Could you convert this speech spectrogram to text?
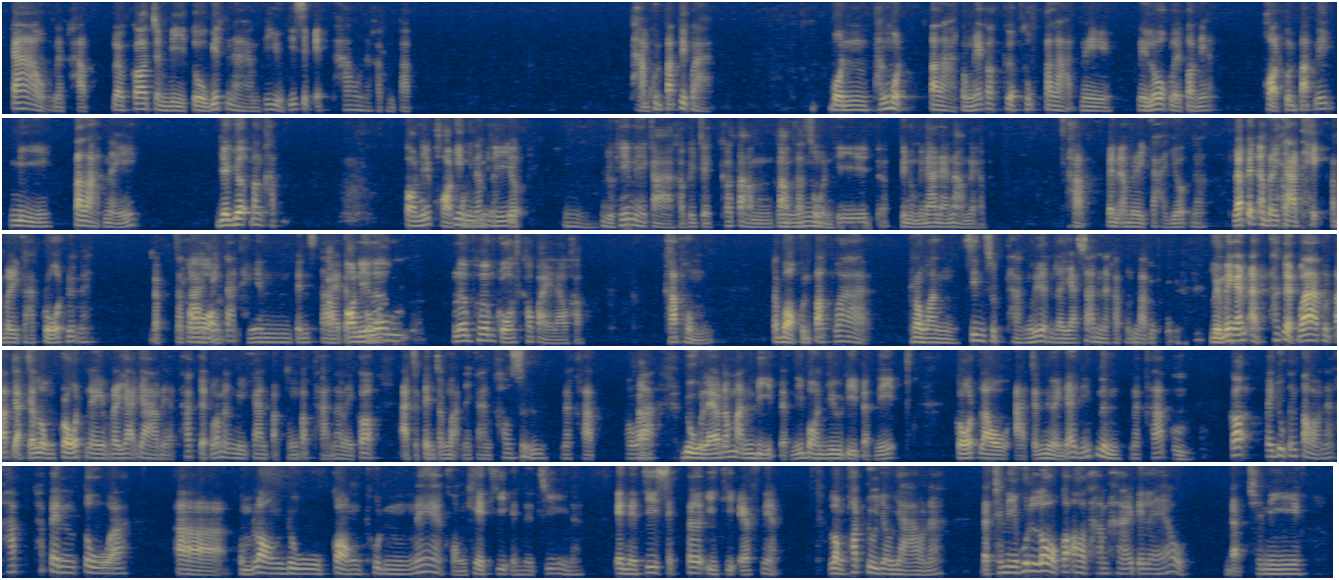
13.9 นะครับแล้วก็จะมีตัวเวียดนามที่อยู่ที่ 11 เท่านะครับคุณปั๊บถามคุณปั๊บดีกว่า บนทั้งหมด ตลาดตรงนี้ก็เกือบทุกตลาดในในโลกเลยตอนเนี้ย พอร์ตคุณปั๊บนี่มีตลาดไหน เยอะๆบ้างครับ ตอนนี้พอร์ตที่ผมมีอน้ำหยู่นักที่เยอะอืมอยู่ที่อเมริกาครับพี่เจษก็ตามตามสัดส่วนที่ฟิโนเมนาแนะนำเลยครับ ครับ เป็นอเมริกาเยอะนะและเป็นอเมริกาเทคอเมริกาโกรดด้วยไหมแบบสไตล์ก็เมกาเทนเป็นสไตล์แบบตอนนี้ growth เริ่มเริ่มเพิ่มโกรธเข้าไปแล้วครับ ครับผมจะบอกคุณปั๊บว่า ระวังสิ้นสุดทางเลื่อนระยะสั้นนะครับคุณปั๊บหรือไม่งั้นอาจถ้าเกิดว่าคุณปั๊บอยากจะลงโกรดในระยะยาวเนี่ยถ้าเกิดว่ามันมีการปรับถงปรับฐานอะไรก็อาจจะเป็นจังหวะในการเข้าซื้อนะครับ เพราะว่าดูแล้วน้ำมันดีดแบบนี้บอลยูดีดแบบนี้โกรดเราอาจจะเหนื่อยได้นิดนึงนะครับอืมก็ไปดูกันต่อนะครับ ถ้าเป็นตัวอ่าผมลองดูกองทุนแม่ของ KT Energy นะ Energy Sector ETF เนี่ยลองพล็อตดูยาวๆนะดัชนีหุ้นโลกก็ all time high ไปแล้ว ดัชนี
